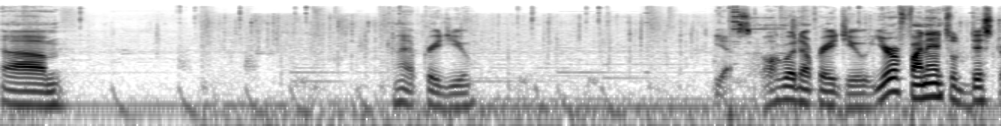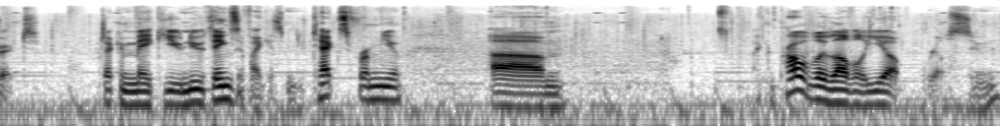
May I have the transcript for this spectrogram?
Um, can I upgrade you? Yes, I'll go ahead and upgrade you. You're a financial district, which I can make you new things if I get some new text from you. Um, I can probably level you up real soon.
